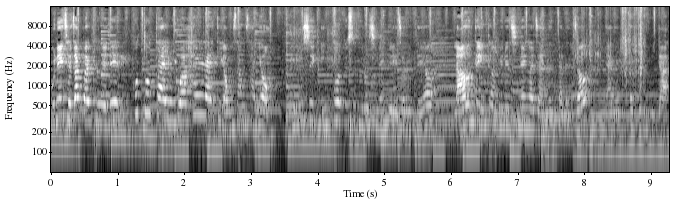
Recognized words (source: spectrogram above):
오늘 제작 발표회는 포토타임과 하이라이트 영상 상영, 공식 인터뷰 순으로 진행될 예정인데요. 라운드 인터뷰는 진행하지 않는다는 점 양해 부탁드립니다.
